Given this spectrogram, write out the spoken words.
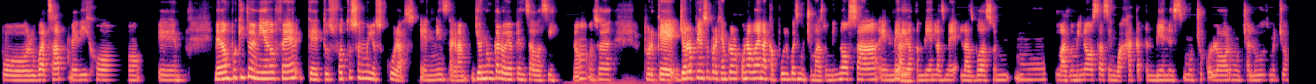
por WhatsApp me dijo, eh, me da un poquito de miedo, Fer, que tus fotos son muy oscuras en Instagram. Yo nunca lo había pensado así, ¿no? O sea, porque yo lo pienso, por ejemplo, una boda en Acapulco es mucho más luminosa, en Mérida también las, las bodas son más luminosas, en Oaxaca también es mucho color, mucha luz, mucho...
